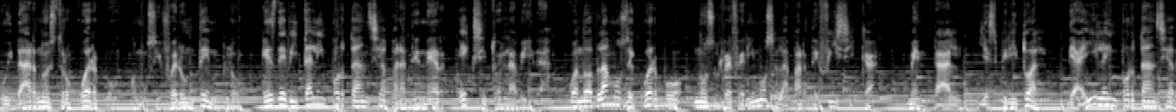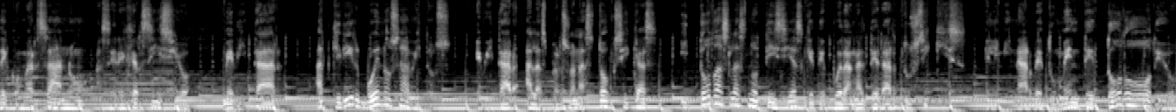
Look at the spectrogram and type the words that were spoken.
Cuidar nuestro cuerpo como si fuera un templo es de vital importancia para tener éxito en la vida. Cuando hablamos de cuerpo nos referimos a la parte física, mental y espiritual. De ahí la importancia de comer sano, hacer ejercicio, meditar, adquirir buenos hábitos, evitar a las personas tóxicas y todas las noticias que te puedan alterar tu psiquis, eliminar de tu mente todo odio,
